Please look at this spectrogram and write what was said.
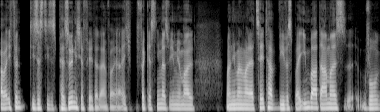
aber ich finde, dieses, dieses Persönliche fehlt halt einfach, ja. Ich vergesse niemals, wie mir mal mal jemand mal erzählt hat, wie es bei ihm war damals, äh, wo,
